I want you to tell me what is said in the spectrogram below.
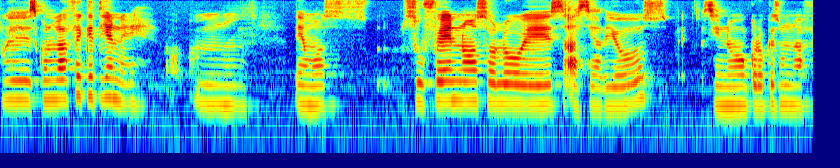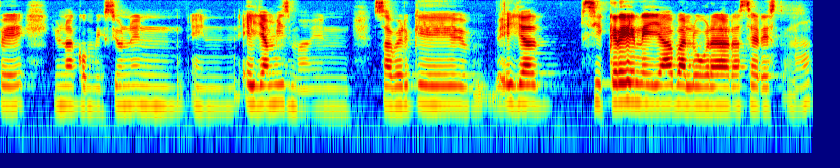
Pues con la fe que tiene. Mm, digamos, su fe no solo es hacia Dios, sino creo que es una fe y una convicción en, en ella misma, en saber que ella, si cree en ella, va a lograr hacer esto, ¿no?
